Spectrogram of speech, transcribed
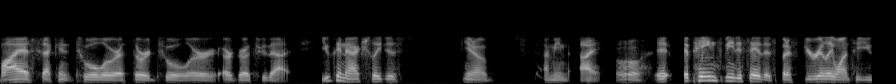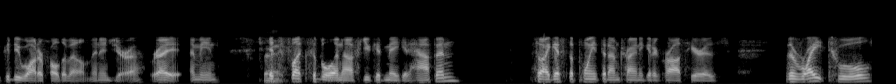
buy a second tool or a third tool or, or go through that you can actually just you know I mean, I oh, it, it pains me to say this, but if you really want to, you could do waterfall development in Jira, right? I mean, right. it's flexible enough you could make it happen. So i guess the point that i'm trying to get across here is the right tools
